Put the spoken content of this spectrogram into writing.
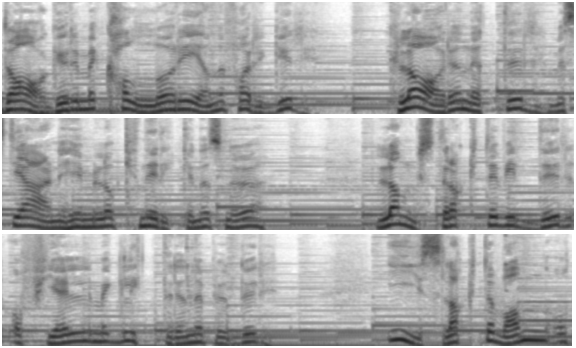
Dager med kalde og rene farger. Klare netter med stjernehimmel og knirkende snø. Langstrakte vidder og fjell med glitrende pudder. Islagte vann og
